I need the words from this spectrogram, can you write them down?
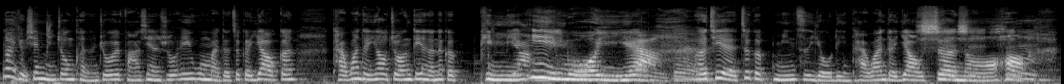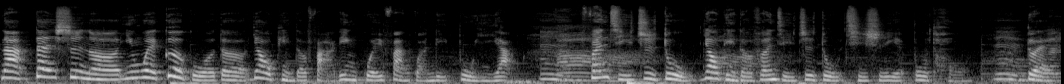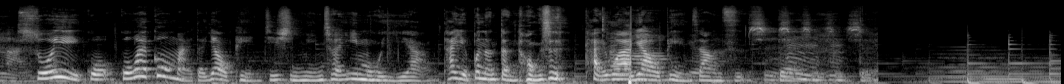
那有些民众可能就会发现说，哎，我买的这个药跟台湾的药妆店的那个品名一模一样，对，而且这个名字有领台湾的药证哦，哈。那但是呢，因为各国的药品的法令规范管理不一样，嗯，分级制度，药品的分级制度其实也不同。嗯，对，所以国国外购买的药品，即使名称一模一样，它也不能等同是台湾药品这样子。是，对，是是是。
